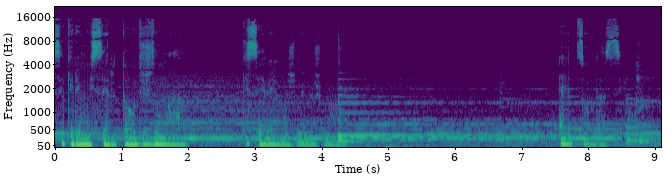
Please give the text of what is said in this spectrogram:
Se queremos ser todos do mal, que seremos menos mal. Edson da Silva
